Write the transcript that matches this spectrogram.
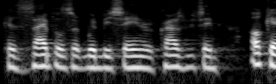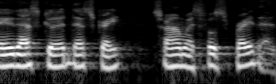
because disciples would be saying, or crowds would be saying, okay, that's good, that's great. So how am I supposed to pray then?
